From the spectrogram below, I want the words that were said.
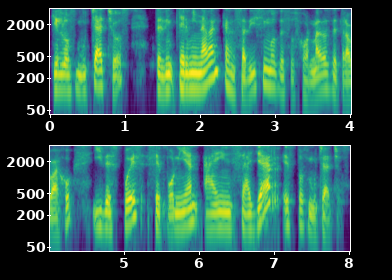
que los muchachos ter terminaban cansadísimos de sus jornadas de trabajo y después se ponían a ensayar estos muchachos.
